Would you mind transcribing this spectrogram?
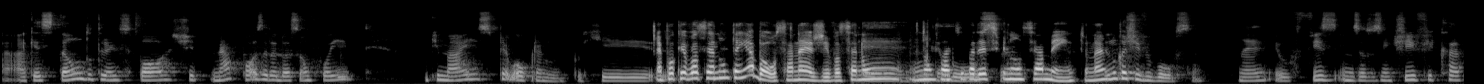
a questão do transporte na pós-graduação foi o que mais pegou para mim, porque... É porque você não tem a bolsa, né, Gi? Você não, é, não, não participa bolsa. desse financiamento, né? Eu nunca tive bolsa, né? Eu fiz iniciação científica,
